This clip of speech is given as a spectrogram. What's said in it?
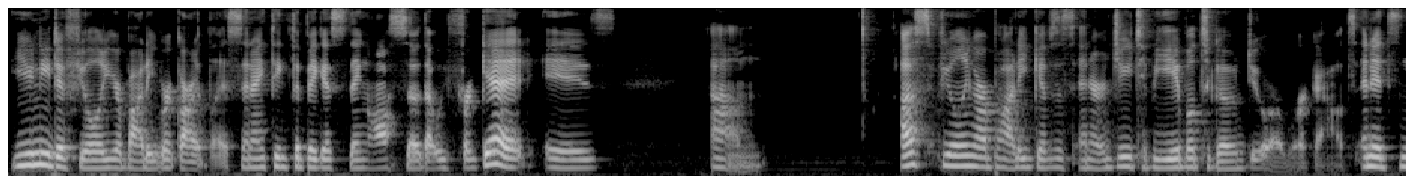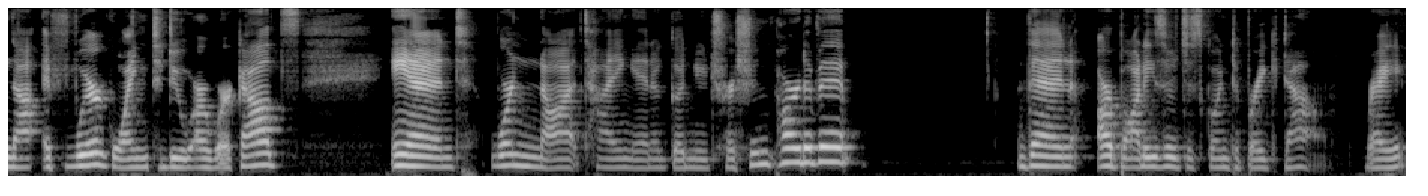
you need to fuel your body regardless. And I think the biggest thing also that we forget is, um, us fueling our body gives us energy to be able to go and do our workouts. And it's not if we're going to do our workouts and we're not tying in a good nutrition part of it, then our bodies are just going to break down, right?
